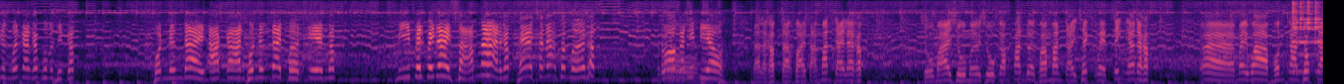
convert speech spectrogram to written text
กึ่งเหมือนกันครับคุณประสิทธิ์ครับ คนหนึ่งได้อาการคนหนึ่งได้เปิดเกมครับ มีเป็นไปได้สามหน้านะครับ แพ้ชนะเสมอครับ รอกันนิดเดียวนั่นแหละครับต่างฝ่ายต่างมั่นใจแล้วครับ ชูไม้ชูมือชูกำปั้นด้วยความมั่นใจเช็คเรตติ้งแล้วนะครับอ่าไม่ว่าผลการชกจะ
